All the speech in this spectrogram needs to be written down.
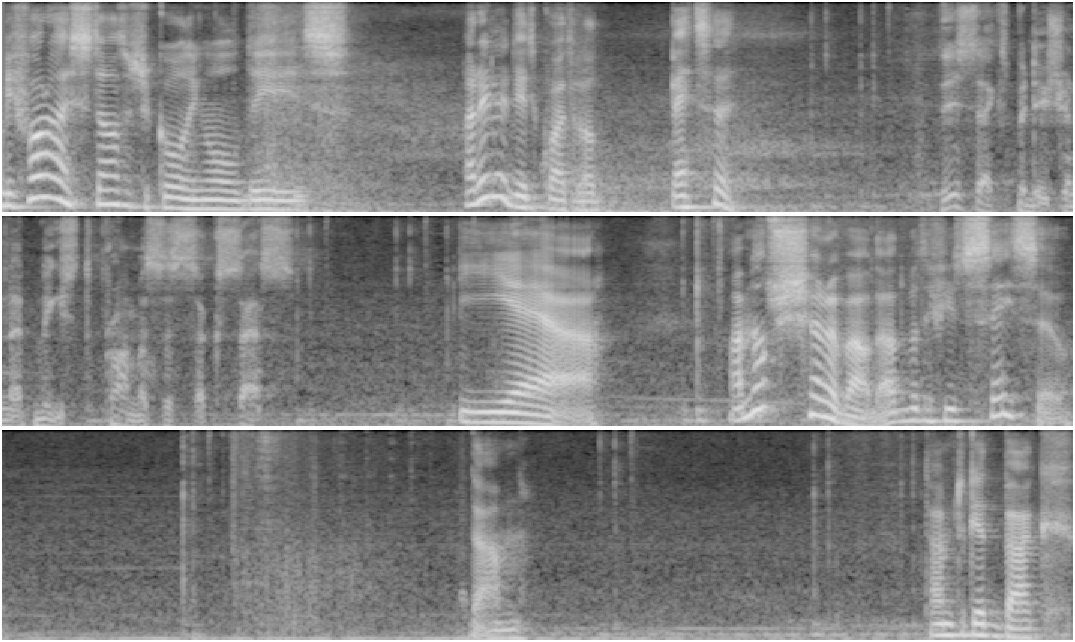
before I started recording all these, I really did quite a lot better. This expedition at least promises success. Yeah. I'm not sure about that, but if you say so. Damn. Time to get back.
